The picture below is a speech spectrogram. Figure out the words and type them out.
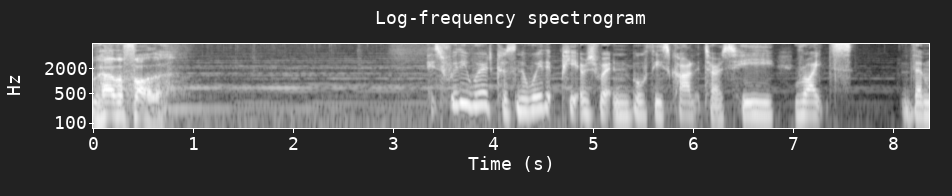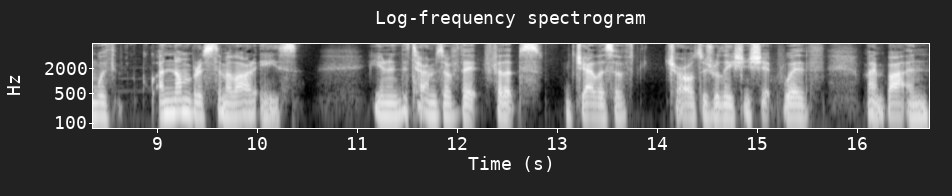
You have a father. It's really weird because in the way that Peter's written both these characters, he writes them with a number of similarities. You know, in the terms of that Philip's jealous of Charles's relationship with Mountbatten,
